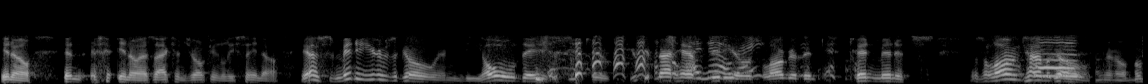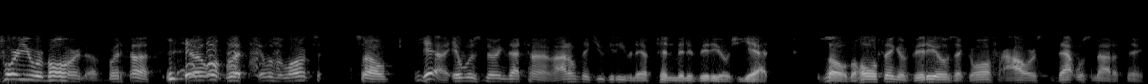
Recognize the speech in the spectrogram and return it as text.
You know, and you know, as I can jokingly say now, yes, many years ago in the old days of YouTube, you could not have know, videos right? longer than ten minutes. It was a long time ago, you know, before you were born. uh, But uh, you know, but it was a long time. So yeah, it was during that time. I don't think you could even have ten minute videos yet. So the whole thing of videos that go on for hours, that was not a thing.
